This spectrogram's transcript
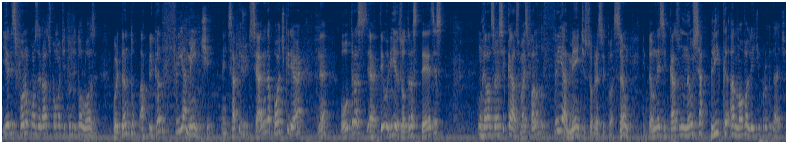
e eles foram considerados como atitude dolosa. Portanto, aplicando friamente, a gente sabe que o Judiciário ainda pode criar né, outras é, teorias, outras teses com relação a esse caso, mas falando friamente sobre a situação, então nesse caso não se aplica a nova lei de improvidade.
